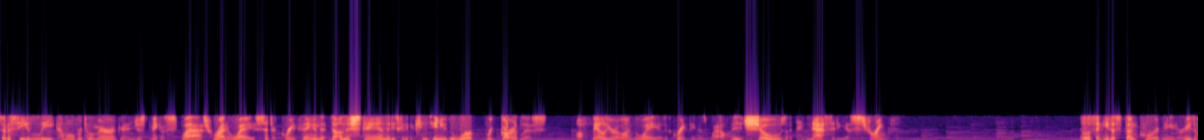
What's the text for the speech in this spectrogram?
So to see Lee come over to America and just make a splash right away is such a great thing. And to understand that he's going to continue to work regardless of failure along the way is a great thing as well. It shows a tenacity, a strength. And listen, he's a stunt coordinator, he's a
